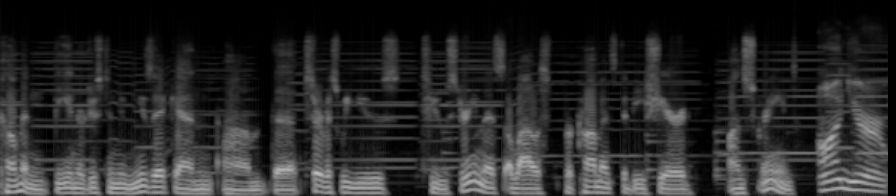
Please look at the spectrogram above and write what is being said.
come and be introduced to new music. And um, the service we use to stream this allows for comments to be shared on screen. On your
